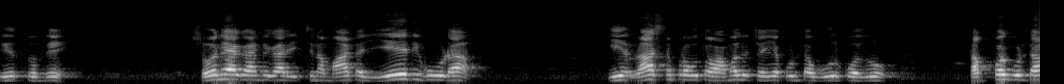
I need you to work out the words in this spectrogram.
తీరుతుంది. సోనియా గాంధీ గారు ఇచ్చిన మాట ఏది కూడా ఈ రాష్ట్ర ప్రభుత్వం అమలు చేయకుండా ఊరుకోదు. తప్పకుండా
